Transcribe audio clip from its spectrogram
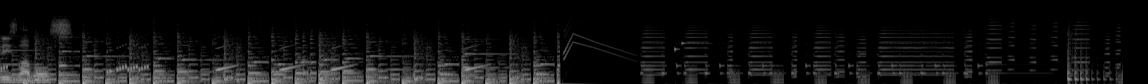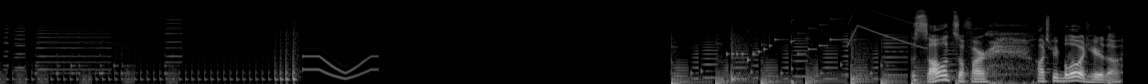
these levels. Solid so far. Watch me blow it here, though.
